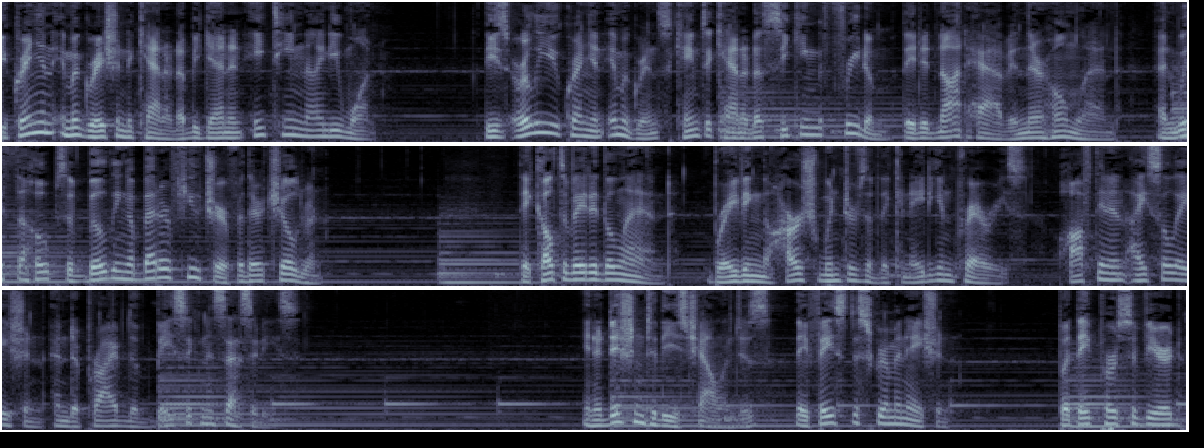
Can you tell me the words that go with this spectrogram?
Ukrainian immigration to Canada began in 1891. These early Ukrainian immigrants came to Canada seeking the freedom they did not have in their homeland and with the hopes of building a better future for their children. They cultivated the land, braving the harsh winters of the Canadian prairies, often in isolation and deprived of basic necessities. In addition to these challenges, they faced discrimination, but they persevered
